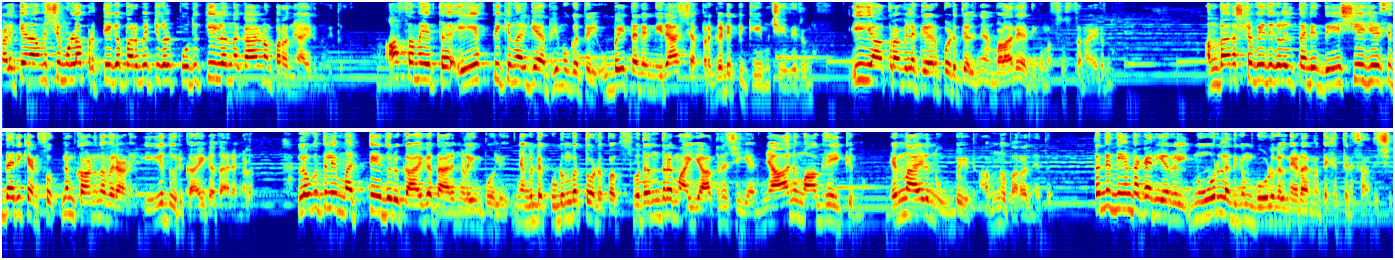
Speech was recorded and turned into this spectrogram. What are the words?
കളിക്കാൻ ആവശ്യമുള്ള പ്രത്യേക പെർമിറ്റുകൾ പുതുക്കിയില്ലെന്ന കാരണം പറഞ്ഞായിരുന്നു ഇത്. ആ സമയത്ത് എ എഫ് പിക്ക് നൽകിയ അഭിമുഖത്തിൽ ഉബൈ തന്റെ നിരാശ പ്രകടിപ്പിക്കുകയും ചെയ്തിരുന്നു. ഈ യാത്രാവിലക്ക് ഏർപ്പെടുത്തിയാൽ ഞാൻ വളരെയധികം അസ്വസ്ഥനായിരുന്നു. അന്താരാഷ്ട്ര വേദികളിൽ തന്റെ ദേശീയ ജേഴ്സി ധരിക്കാൻ സ്വപ്നം കാണുന്നവരാണ് ഏതൊരു കായിക താരങ്ങളും. ലോകത്തിലെ മറ്റേതൊരു കായിക താരങ്ങളെയും പോലെ ഞങ്ങളുടെ കുടുംബത്തോടൊപ്പം സ്വതന്ത്രമായി യാത്ര ചെയ്യാൻ ഞാനും ആഗ്രഹിക്കുന്നു എന്നായിരുന്നു ഉബൈദ് അന്ന് പറഞ്ഞത്. തന്റെ നീണ്ട കരിയറിൽ നൂറിലധികം ഗോളുകൾ നേടാൻ അദ്ദേഹത്തിന് സാധിച്ചു.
